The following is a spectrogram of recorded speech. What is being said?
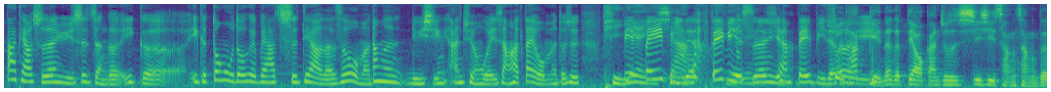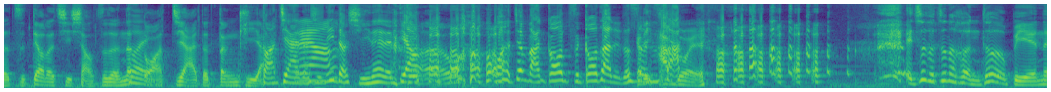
大条食人鱼是整个一个一个动物都可以被它吃掉的。所以我们当然旅行安全为上，它带我们都是体验一下。Baby 的食人鱼和 baby 的，所以他给那个钓竿就是细细长长的，只钓得起小只的。那大假的灯体啊，大假的是你都洗那个钓饵，我 我就把钩子勾在你的身上。对。哎、欸，这个真的很特别呢，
